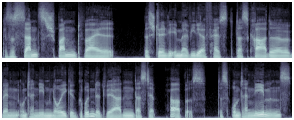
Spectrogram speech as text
Das ist ganz spannend, weil das stellen wir immer wieder fest, dass gerade wenn Unternehmen neu gegründet werden, dass der Purpose des Unternehmens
